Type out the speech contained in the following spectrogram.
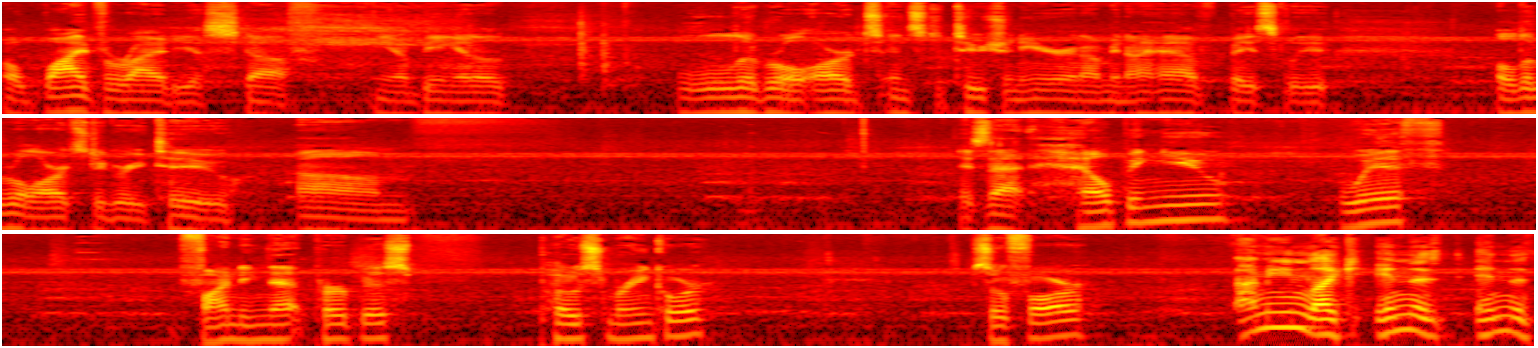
a wide variety of stuff, you know, being at a liberal arts institution here, and I mean, I have basically a liberal arts degree too. Um, is that helping you with finding that purpose post Marine Corps so far? I mean, like in the in the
